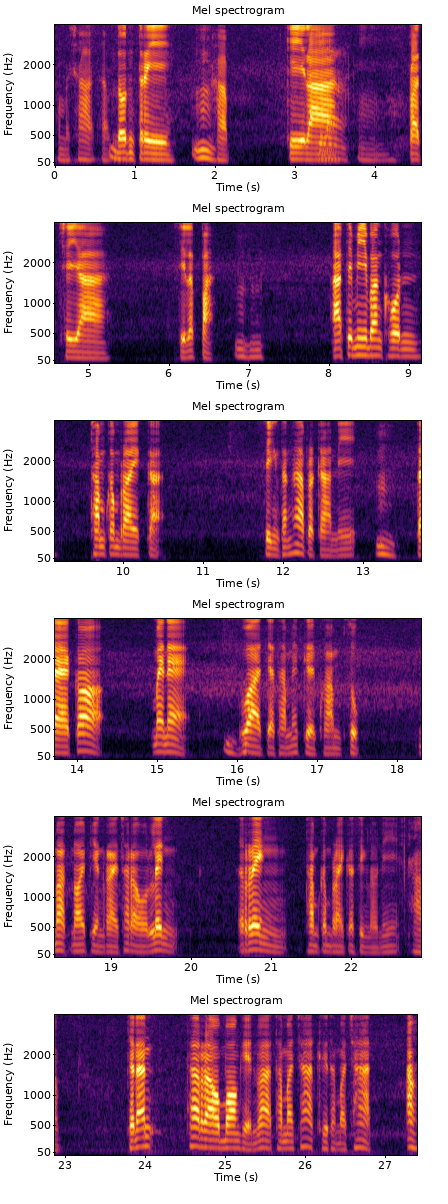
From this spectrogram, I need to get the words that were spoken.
ธรรมชาติครับ ดนตรี อืม ครับ กีฬากีฬาอืมปรัชญา ศิลปะอืมฮึอาจจะมีบางคนทำกำไรกับสิ่งทั้ง5ประการนี้อืมแต่ก็ไม่แน่อืมว่าจะทำให้เกิดความสุขมากน้อยเพียงไร ถ้าเราเร่งเร่งทำกำไรกับสิ่งเหล่านี้ครับ ฉะนั้นถ้าเรามองเห็นว่าธรรมชาติคือธรรมชาติอ้าว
